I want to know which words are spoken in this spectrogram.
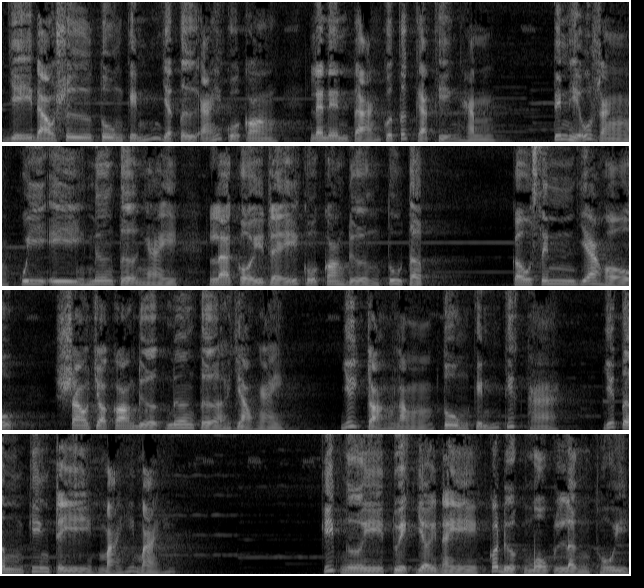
Vị đạo sư tôn kính và từ ái của con Là nền tảng của tất cả thiện hạnh Tin hiểu rằng quy y nương tựa Ngài là cội rễ của con đường tu tập Cầu xin gia hộ, Sao cho con được nương tựa vào Ngài, Với trọn lòng tôn kính thiết tha, Với tâm kiên trì mãi mãi Kiếp người tuyệt vời này có được một lần thôi,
